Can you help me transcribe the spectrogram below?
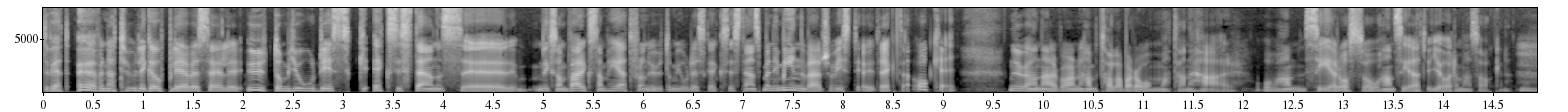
du vet, övernaturliga upplevelser eller utomjordisk existens, eh, liksom verksamhet från utomjordisk existens. Men i min värld så visste jag ju direkt att okej, okay, nu är han närvarande, han talar bara om att han är här. Och han ser oss och han ser att vi gör de här sakerna. Mm.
